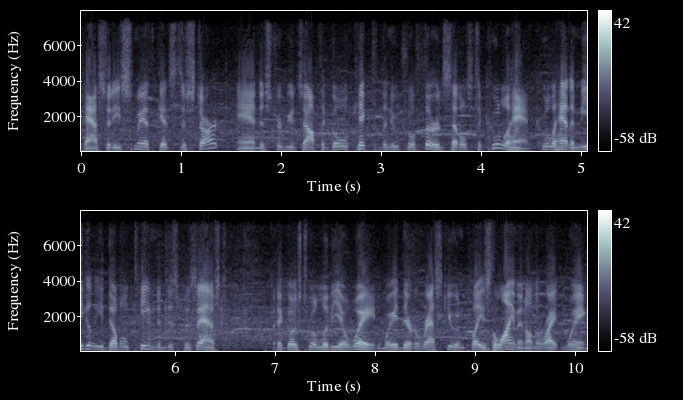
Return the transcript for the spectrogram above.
Cassidy Smith gets the start and distributes off the goal kick to the neutral third, settles to Colohan. Colohan immediately double teamed and dispossessed, but it goes to Olivia Wade. Wade there to rescue and plays Lyman on the right wing.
